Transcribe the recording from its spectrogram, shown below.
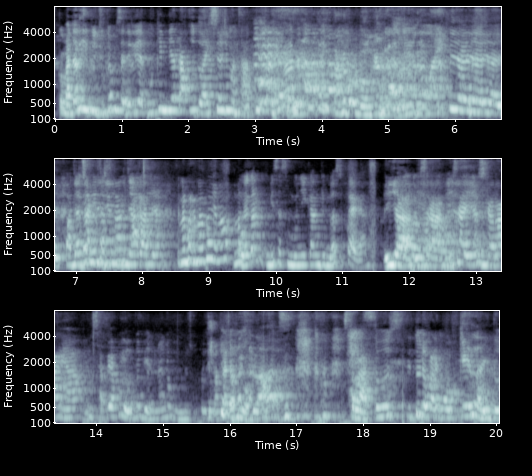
Padahal itu juga bisa dilihat. Mungkin dia takut likes-nya cuma satu kan. takut terbongkar. Iya, iya, iya. Padahal kan bisa sembunyikan. ya. Kenapa kenapa ya, No? No? Padahal kan bisa sembunyikan jumlah suka ya. Iya, bisa. Bisa ya sekarang ya. Tapi aku ya udah biarin aja meskipun cuma kadang 12 100 itu udah paling oke lah itu.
